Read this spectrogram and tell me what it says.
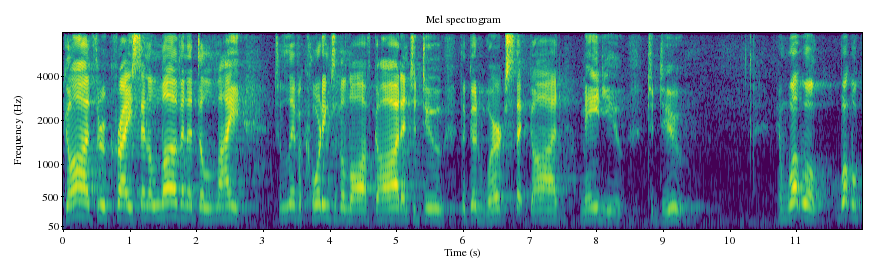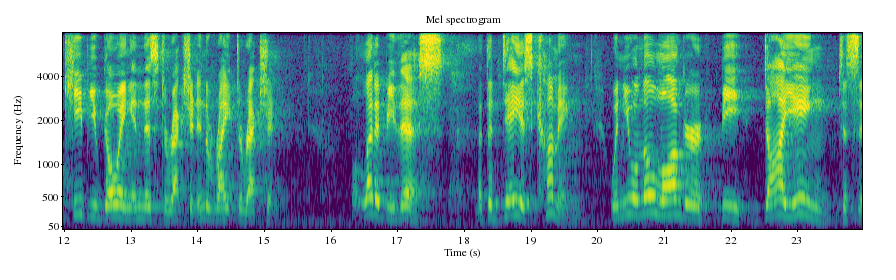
God through Christ and a love and a delight to live according to the law of God and to do the good works that God made you to do. And what will, what will keep you going in this direction, in the right direction? Well, let it be this that the day is coming when you will no longer be dying to sin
